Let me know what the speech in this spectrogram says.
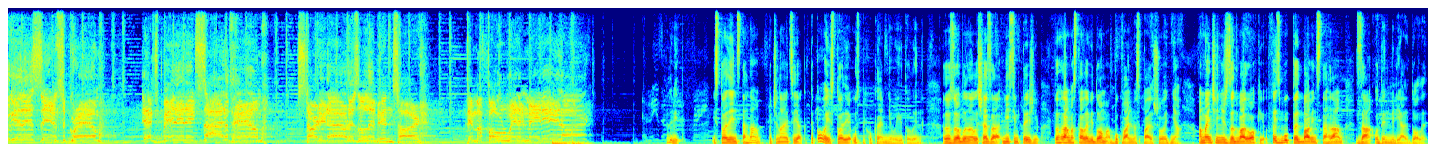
Look at this Instagram. X-Benedict side of ham. Started out as a lemon tart. Then my phone went and made it art. Привіт! Історія Instagram починається як типова історія успіху Кремнієвої долини. Розроблена лише за 8 тижнів, програма стала відома буквально з першого дня. А менше ніж за два роки Facebook придбав Instagram за 1 мільярд доларів.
